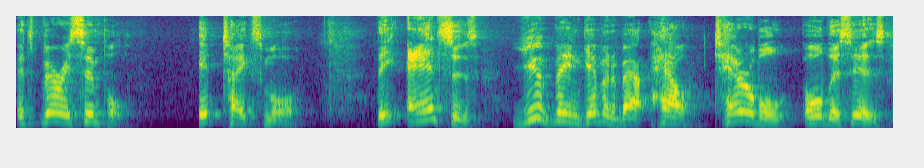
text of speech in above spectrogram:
It's very simple. It takes more. The answers you've been given about how terrible all this is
